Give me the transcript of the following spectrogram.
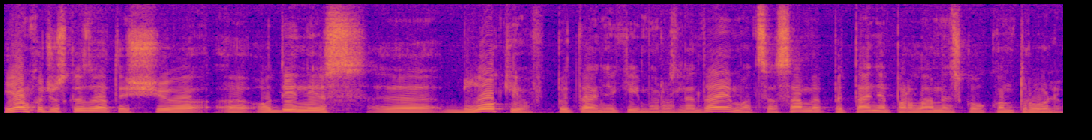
Я вам хочу сказати, що е, один із е, блоків питань, які ми розглядаємо, це саме питання парламентського контролю,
